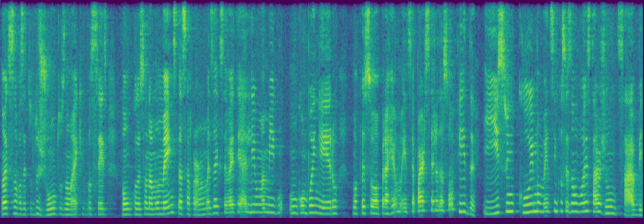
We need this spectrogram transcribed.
não é que vocês vão fazer tudo juntos, não é que vocês vão colecionar momentos dessa forma, mas é que você vai ter ali um amigo, um companheiro, uma pessoa para realmente ser parceiro da sua vida. E isso inclui momentos em que vocês não vão estar juntos, sabe?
